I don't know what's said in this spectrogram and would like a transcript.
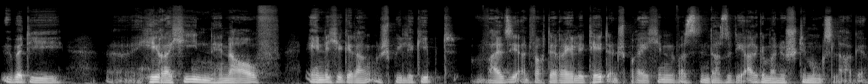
über die äh, Hierarchien hinauf ähnliche Gedankenspiele gibt, weil sie einfach der Realität entsprechen. Was ist denn da so die allgemeine Stimmungslage?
